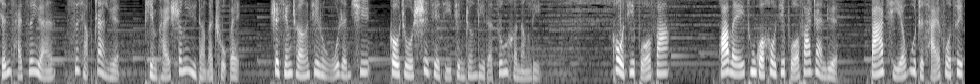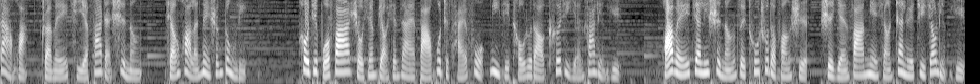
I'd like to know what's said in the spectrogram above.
人才资源、思想战略、品牌声誉等的储备，是形成进入无人区。构筑世界级竞争力的综合能力。厚积薄发，华为通过厚积薄发战略，把企业物质财富最大化转为企业发展势能，强化了内生动力。厚积薄发首先表现在把物质财富密集投入到科技研发领域。华为建立势能最突出的方式是研发面向战略聚焦领域，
